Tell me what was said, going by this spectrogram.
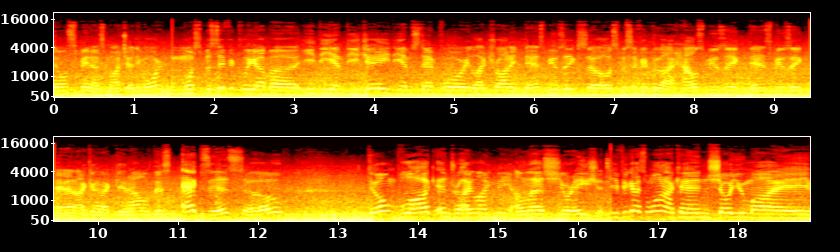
don't spin as much anymore. More specifically, I'm a EDM DJ. EDM stands for electronic dance music. So specifically like house music, dance music. And I gotta get out of this exit, so don't vlog and drive like me unless you're Asian. If you guys want, I can show you my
